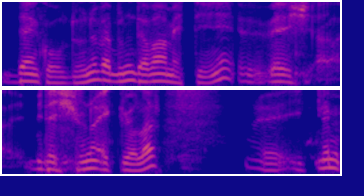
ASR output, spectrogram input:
denk olduğunu ve bunun devam ettiğini e, ve bir de şunu ekliyorlar e, iklim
